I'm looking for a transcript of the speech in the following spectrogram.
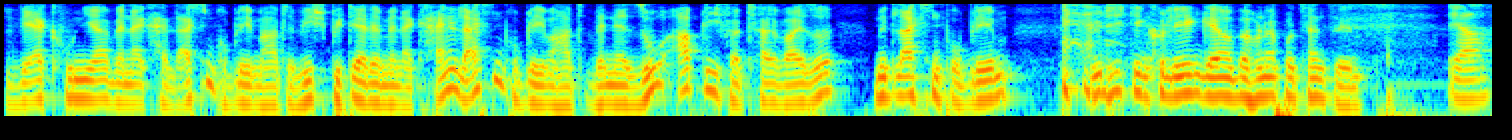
wäre Kunja, wenn er keine Leistenprobleme hatte. Wie spielt er denn, wenn er keine Leistenprobleme hat? Wenn er so abliefert teilweise mit Leistenproblemen, würde ich den Kollegen gerne bei 100% sehen. Ja,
